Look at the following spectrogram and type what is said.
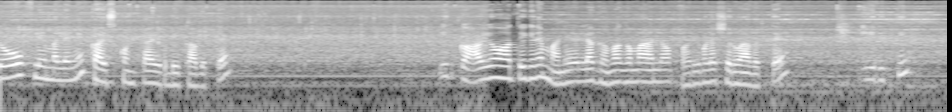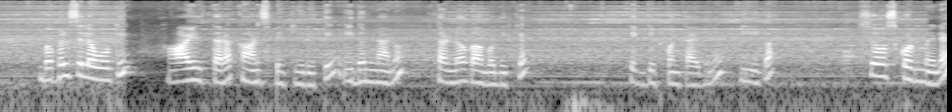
ಲೋ ಫ್ಲೇಮಲ್ಲೇ ಕಾಯಿಸ್ಕೊತಾ ಇರಬೇಕಾಗುತ್ತೆ. ಇದು ಕಾಯೋ ಹೊತ್ತಿಗೆ ಮನೆಯೆಲ್ಲ ಘಮ ಘಮ ಅನ್ನೋ ಪರಿಮಳ ಶುರುವಾಗುತ್ತೆ ಈ ರೀತಿ ಬಬಲ್ಸ್ ಎಲ್ಲ ಹೋಗಿ ಆಯಿಲ್ ಥರ ಕಾಣಿಸ್ಬೇಕು ಈ ರೀತಿ. ಇದನ್ನು ನಾನು ತಣ್ಣಗಾಗೋದಕ್ಕೆ ತೆಗೆದಿಟ್ಕೊತಾ ಇದ್ದೀನಿ. ಈಗ ಸೋಸ್ಕೊಂಡ್ಮೇಲೆ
